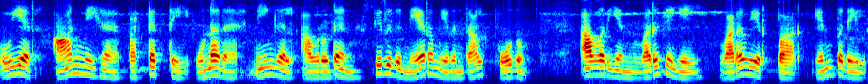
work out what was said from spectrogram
உயர் ஆன்மீக பட்டத்தை உணர நீங்கள் அவருடன் சிறிது நேரம் இருந்தால் போதும். அவர் என் வருகையை வரவேற்பார் என்பதில்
